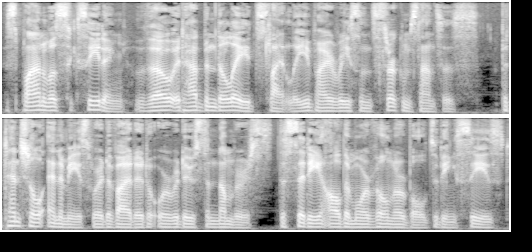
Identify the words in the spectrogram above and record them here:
His plan was succeeding, though it had been delayed slightly by recent circumstances. Potential enemies were divided or reduced in numbers, the city all the more vulnerable to being seized.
